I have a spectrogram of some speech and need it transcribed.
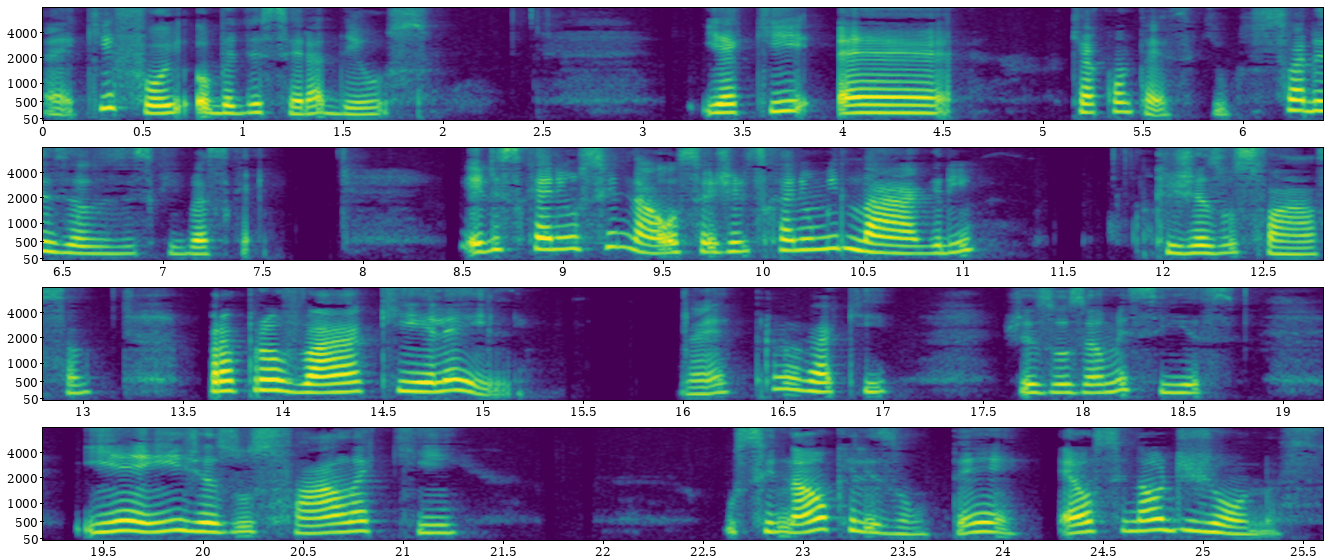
É, que foi obedecer a Deus e aqui é que acontece que os fariseus e os escribas querem. Eles querem um sinal, ou seja, eles querem um milagre que Jesus faça para provar que ele é ele, né? Provar que Jesus é o Messias. E aí Jesus fala que o sinal que eles vão ter é o sinal de Jonas,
